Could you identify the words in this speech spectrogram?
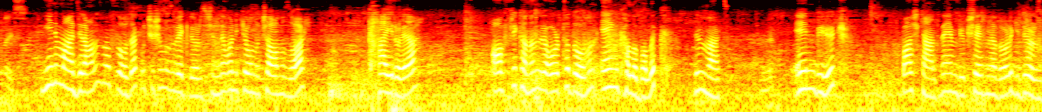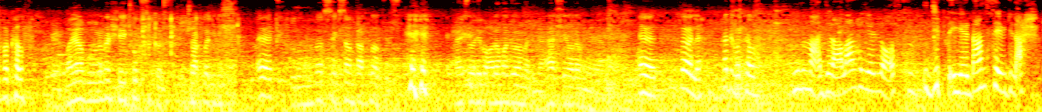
yeni maceramız nasıl olacak? Uçuşumuzu bekliyoruz şimdi. 12-10 uçağımız var. Kairo'ya. Afrika'nın ve Orta Doğu'nun en kalabalık, değil mi Mert? Evet. En büyük başkentine, en büyük şehrine doğru gidiyoruz bakalım. Bayağı bu arada şey çok sıkı. Uçakla gidiş Evet. durumunda 80 takla atıyorsun. ben hiç öyle bir arama görmedim ya. Her şey aramıyor yani. Evet, böyle. Hadi bakalım. Yeni maceralar hayırlı olsun. Egypt Air'den sevgiler.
